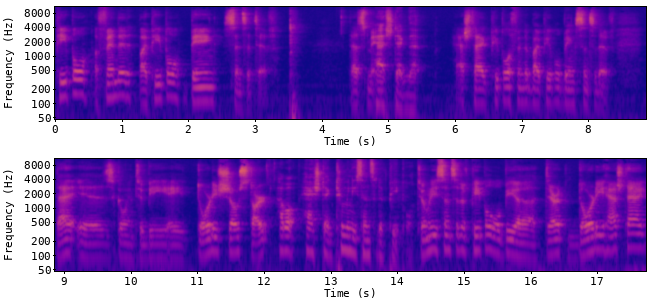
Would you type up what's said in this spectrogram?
People offended by people being sensitive. That's me. Hashtag that. Hashtag people offended by people being sensitive. That is going to be a Dougherty show start. How about hashtag too many sensitive people? Too many sensitive people will be a Derek Dougherty hashtag,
